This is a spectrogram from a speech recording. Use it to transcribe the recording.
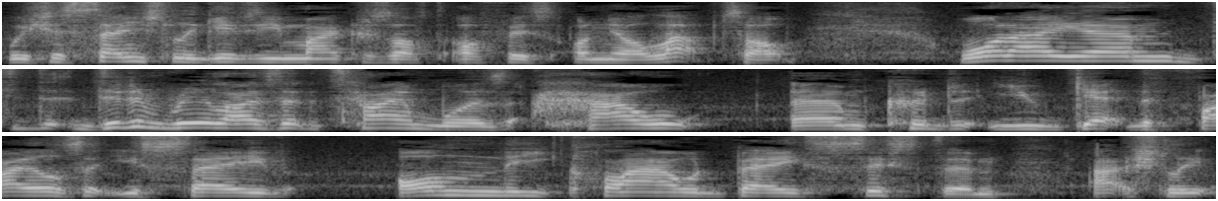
which essentially gives you Microsoft Office on your laptop. What I um, didn't realize at the time was how um, could you get the files that you save on the cloud-based system actually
